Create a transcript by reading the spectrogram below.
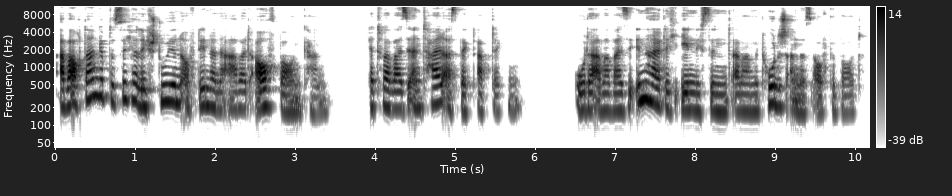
aber auch dann gibt es sicherlich Studien, auf denen deine Arbeit aufbauen kann, etwa weil sie einen Teilaspekt abdecken oder aber weil sie inhaltlich ähnlich sind, aber methodisch anders aufgebaut.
